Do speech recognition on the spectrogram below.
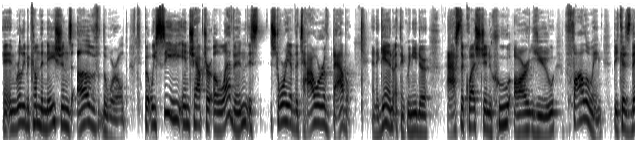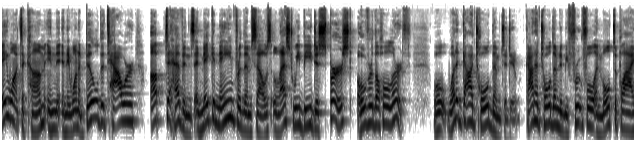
and really become the nations of the world. But we see in chapter 11 this story of the Tower of Babel. And again, I think we need to ask the question who are you following because they want to come and they want to build a tower up to heavens and make a name for themselves lest we be dispersed over the whole earth well, what had God told them to do? God had told them to be fruitful and multiply.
